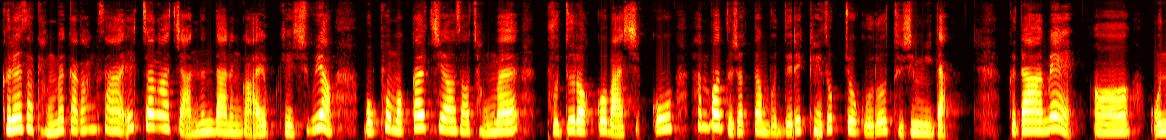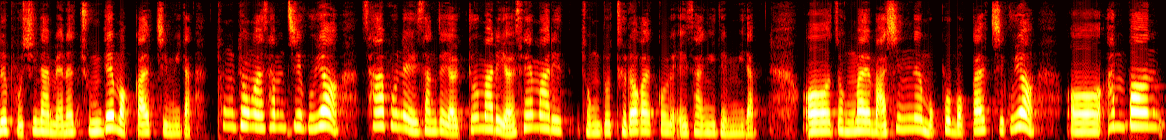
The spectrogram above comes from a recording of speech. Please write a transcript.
그래서 경매가가 항상 일정하지 않는다는 거 알고 계시고요. 목포 먹갈치여서 정말 부드럽고 맛있고 한번 드셨던 분들이 계속적으로 드십니다. 그 다음에 어, 오늘 보시나면은 중대 먹갈치입니다. 통통한 삼지고요. 4분의 1 상자 12마리, 13마리 정도 들어갈 걸로 예상이 됩니다. 어, 정말 맛있는 목포 먹갈치고요. 어, 한번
